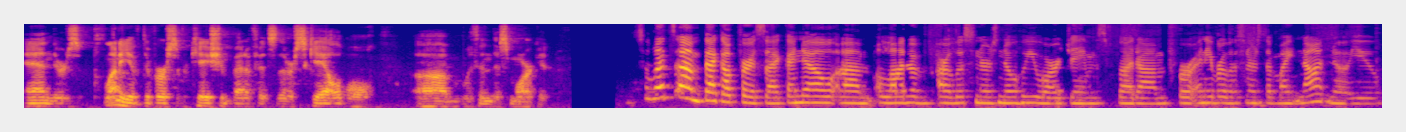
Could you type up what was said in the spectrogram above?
and there's plenty of diversification benefits that are scalable um, within this market. So let's um, back up for a sec. I know um, a lot of our listeners know who you are, James, but um, for any of our listeners that might not know you,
